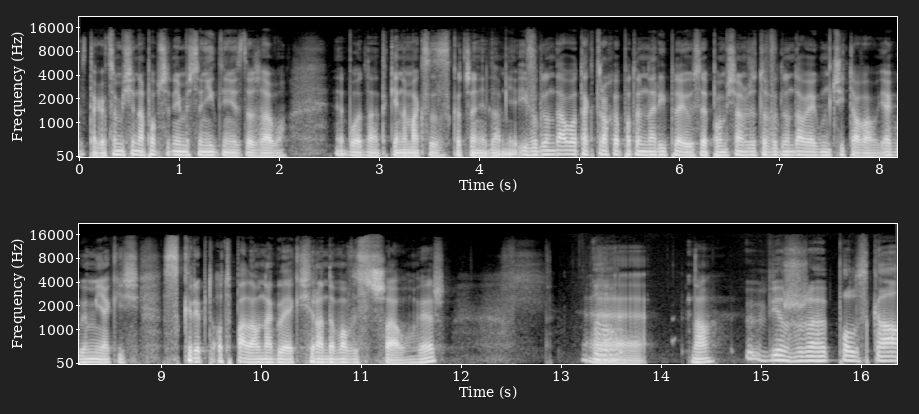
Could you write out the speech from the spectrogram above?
e, tego, co mi się na poprzedniej myszce nigdy nie zdarzało. Było na, takie na maksa zaskoczenie dla mnie. I wyglądało tak trochę potem na replayu sobie pomyślałem, że to wyglądało jakbym cheatował, jakby mi jakiś skrypt odpalał nagle jakiś randomowy strzał, wiesz? E, no. Wiesz, że Polska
